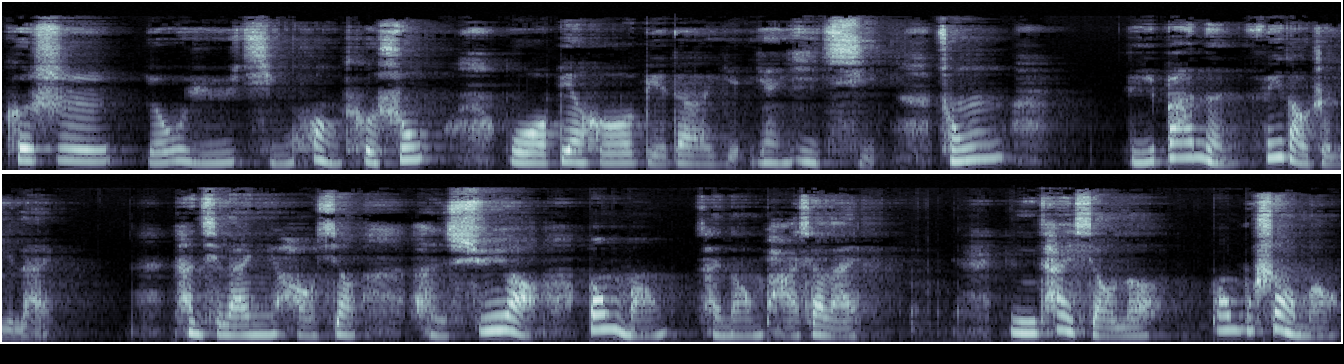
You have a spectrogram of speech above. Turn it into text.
可是……”由于情况特殊，我便和别的野雁一起从黎巴嫩飞到这里来。看起来你好像很需要帮忙才能爬下来。你太小了，帮不上忙。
